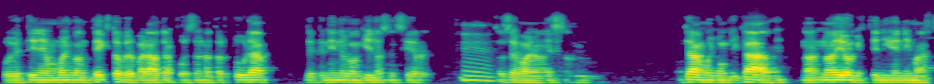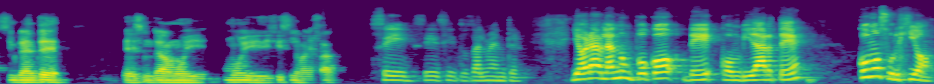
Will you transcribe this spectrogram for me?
porque tiene un buen contexto, pero para otras puede ser una tortura, dependiendo con quién los encierre. Mm. Entonces, bueno, es un, tema muy complicado. ¿eh? No, no, digo que esté ni bien ni mal, simplemente es un tema muy, muy difícil de manejar. Sí, sí, sí, totalmente. Y ahora hablando un poco de convidarte, ¿cómo surgió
